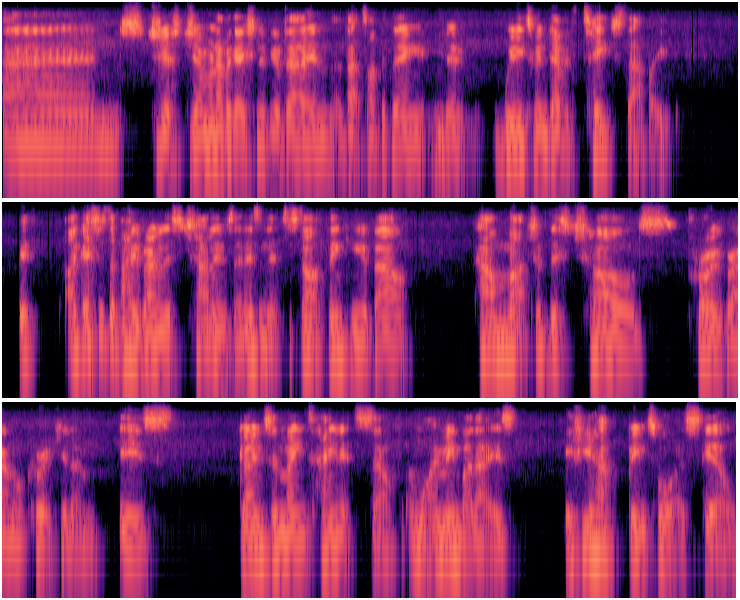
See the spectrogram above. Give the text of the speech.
and just general navigation of your day and that type of thing. You know, we need to endeavour to teach that, but it, I guess is the behavior analyst challenge then, isn't it? To start thinking about how much of this child's program or curriculum is going to maintain itself. And what I mean by that is if you have been taught a skill,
